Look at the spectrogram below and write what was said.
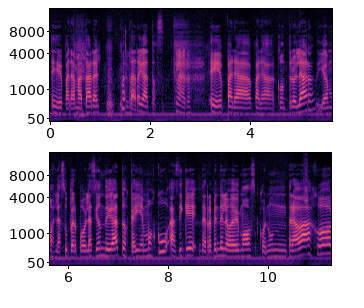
eh, para matar, al, matar gatos Claro. eh, para, para controlar, digamos, la superpoblación de gatos que hay en Moscú. Así que de repente lo vemos con un trabajo,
